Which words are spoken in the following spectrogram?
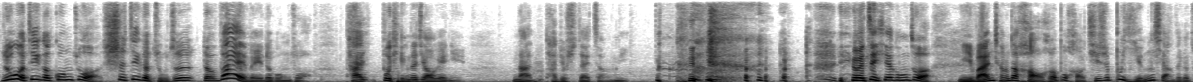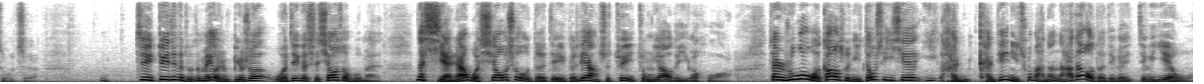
如果这个工作是这个组织的外围的工作，他不停的交给你。那他就是在整你，因为这些工作你完成的好和不好，其实不影响这个组织。这对这个组织没有什么。比如说我这个是销售部门，那显然我销售的这个量是最重要的一个活儿。但是如果我告诉你都是一些一很肯定你出马能拿到的这个这个业务，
